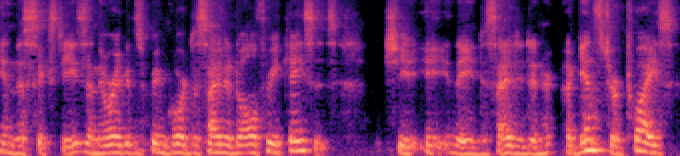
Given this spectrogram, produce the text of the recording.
in the 60s, and the Oregon Supreme Court decided all three cases. She, they decided her, against her twice,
